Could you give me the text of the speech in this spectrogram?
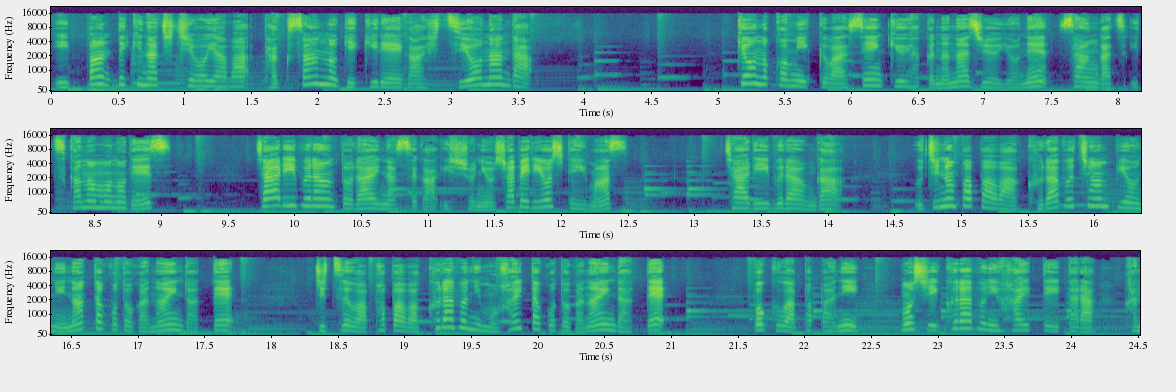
一般的な父親はたくさんの激励が必要なんだ。今日のコミックは1974年3月5日のものです。チャーリー・ブラウンとライナスが一緒におしゃべりをしています。チャーリー・ブラウンがうちのパパはクラブチャンピオンになったことがないんだって。実はパパはクラブにも入ったことがないんだって。僕はパパにもしクラブに入っていたら必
